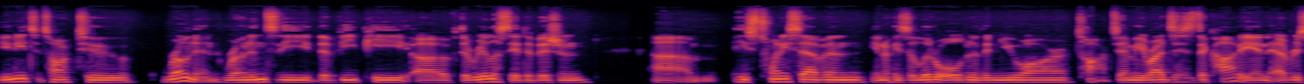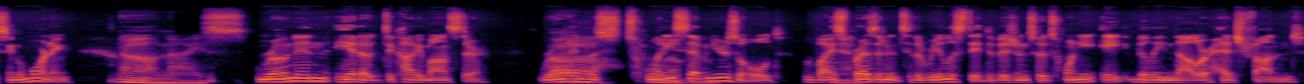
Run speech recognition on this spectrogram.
you need to talk to Ronan. Ronan's the the VP of the real estate division um, he's 27. You know, he's a little older than you are. Talk to him. He rides his Ducati in every single morning. Oh, nice. Ronan, he had a Ducati Monster. Ronan Oh, was 27 years old, vice Yeah. president to the real estate division to a 28 billion dollar hedge fund.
